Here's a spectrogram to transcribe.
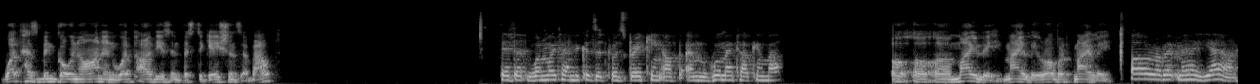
what has been going on and what are these investigations about? Say that one more time because it was breaking up. Um, who am I talking about? Oh, oh uh, Miley, Milley, Robert Malley. Oh, Robert Malley, yeah.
